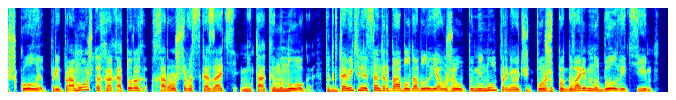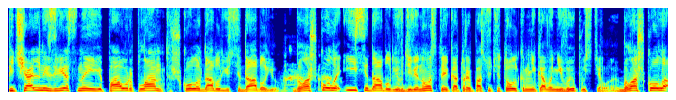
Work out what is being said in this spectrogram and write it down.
школы при промоушенах, о которых хорошего сказать не так и много. Подготовительный центр WWE я уже упомянул, про него чуть позже поговорим, но был ведь и печально известный Power Plant, школа WCW. Была школа ECW в 90-е, которая, по сути, толком никого не выпустила. Была школа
